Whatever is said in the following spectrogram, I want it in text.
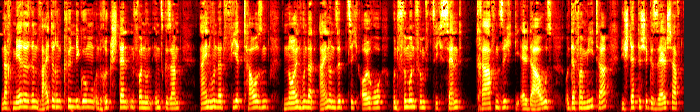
nach mehreren weiteren Kündigungen und Rückständen von nun insgesamt 104.971 Euro und 55 Cent trafen sich die Eldaus und der Vermieter, die städtische Gesellschaft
